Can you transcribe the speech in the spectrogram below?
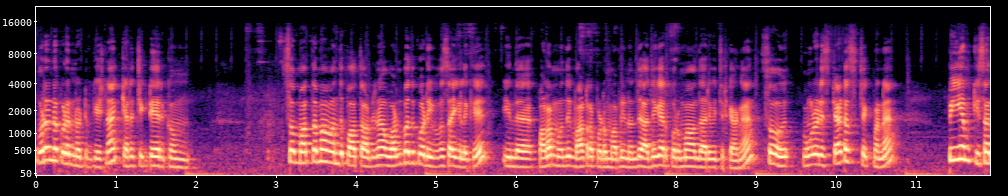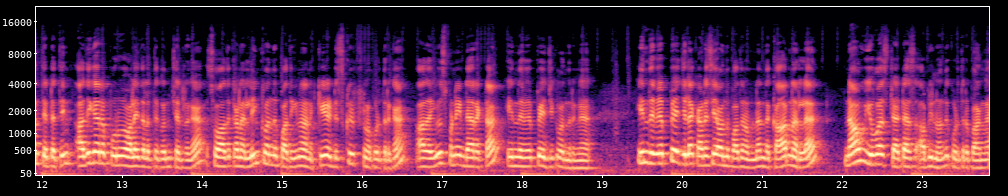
உடனுக்குடன் நோட்டிஃபிகேஷனாக கிடச்சிக்கிட்டே இருக்கும். ஸோ மொத்தமாக வந்து பார்த்தோம் அப்படின்னா ஒன்பது கோடி விவசாயிகளுக்கு இந்த பணம் வந்து மாற்றப்படும் அப்படின்னு வந்து அதிகாரப்பூர்வமாக வந்து அறிவிச்சிருக்காங்க. ஸோ உங்களுடைய ஸ்டேட்டஸ் செக் பண்ண பிஎம் கிசான் திட்டத்தின் அதிகாரப்பூர்வ வலைதளத்துக்கு வந்து சென்றுங்க ஸோ அதுக்கான லிங்க் வந்து பார்த்தீங்கன்னா நான் கீழே டிஸ்கிரிப்ஷனில் கொடுத்துருக்கேன். அதை யூஸ் பண்ணி டேரெக்டாக இந்த வெப்பேஜுக்கு வந்துருங்க. இந்த வெப்பேஜில் கடைசியாக வந்து பார்த்தோம் அப்படின்னா இந்த கார்னரில் நவ் யுவர் ஸ்டேட்டஸ் அப்படின்னு வந்து கொடுத்துருப்பாங்க.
